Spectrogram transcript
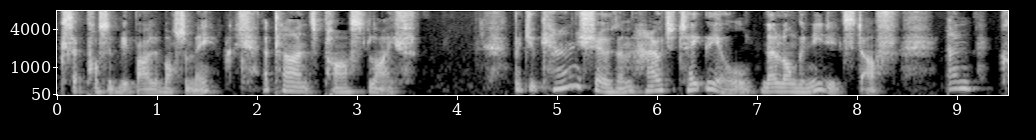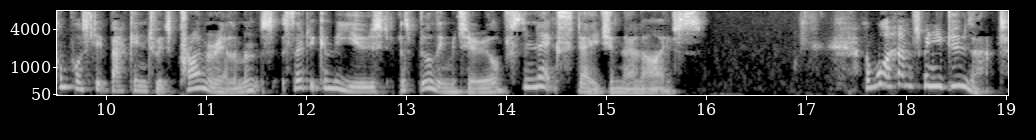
except possibly by lobotomy, a client's past life. But you can show them how to take the old, no longer needed stuff and compost it back into its primary elements so that it can be used as building material for the next stage in their lives. And what happens when you do that?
